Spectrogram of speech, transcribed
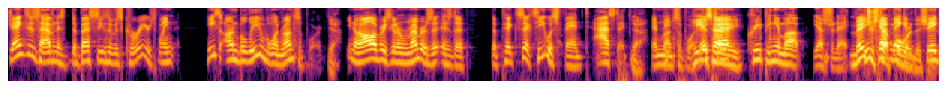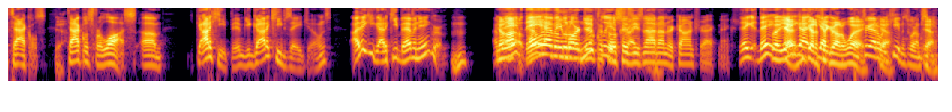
Jenkins is having his, the best season of his career. He's playing. He's unbelievable in run support. Yeah. You know, all everybody's going to remember is, is the the pick six. He was fantastic. Yeah. In run He- support. he They has had a creeping him up yesterday. major he kept step making forward this big year. tackles. Yeah. Tackles for loss. Um, got to keep him. You got to keep Zay Jones. I think you got to keep Evan Engram. Mhm. I You mean, know, they, they have a little more nucleus difficult because he's not now. under contract next year. They, they, Well, yeah, they you got, gotta figure out a way. Figure out a way Yeah. to keep him. Is what I'm Yeah. saying.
